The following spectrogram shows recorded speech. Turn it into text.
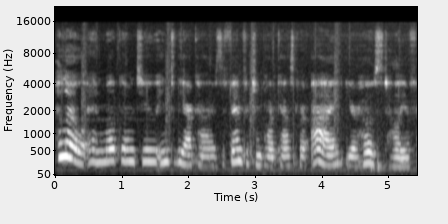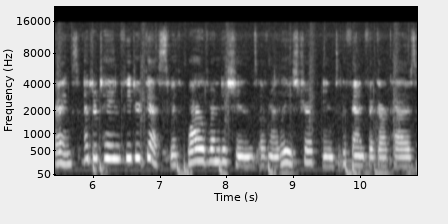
Hello, and welcome to Into the Archives, the fanfiction podcast where I, your host, Talia Franks, entertain featured guests with wild renditions of my latest trip into the fanfic archives,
